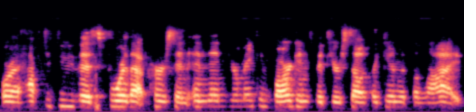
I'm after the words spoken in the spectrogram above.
or I have to do this for that person, and then you're making bargains with yourself again with the lies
